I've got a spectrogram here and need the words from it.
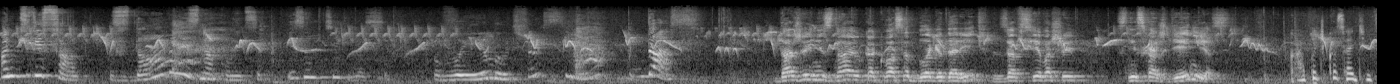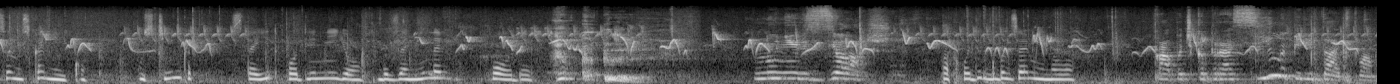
антидесант с дамами знакомится из интереса. Вы лучше всех. да Даже не знаю, как вас отблагодарить за все ваши снисхождения. Капочка садится на скамейку. Устинка стоит подле нее. Бальзамина подаль. Ну нельзя же. Подходит к Бальзаминову. Капочка просила передать вам,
